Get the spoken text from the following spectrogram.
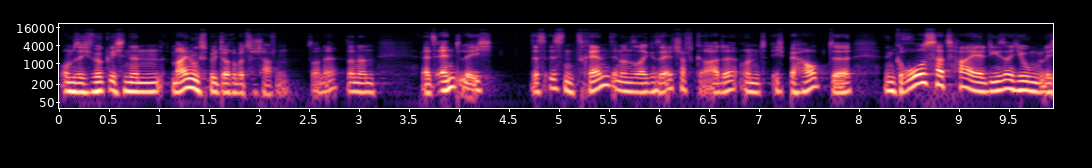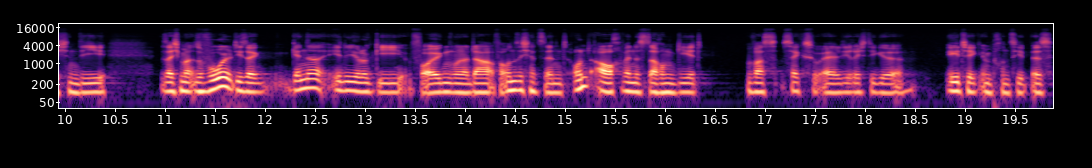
um sich wirklich ein Meinungsbild darüber zu schaffen. So, ne? Sondern letztendlich, das ist ein Trend in unserer Gesellschaft gerade und ich behaupte, ein großer Teil dieser Jugendlichen, die sag ich mal, sowohl dieser Genderideologie folgen oder da verunsichert sind und auch, wenn es darum geht, was sexuell die richtige Ethik im Prinzip ist.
